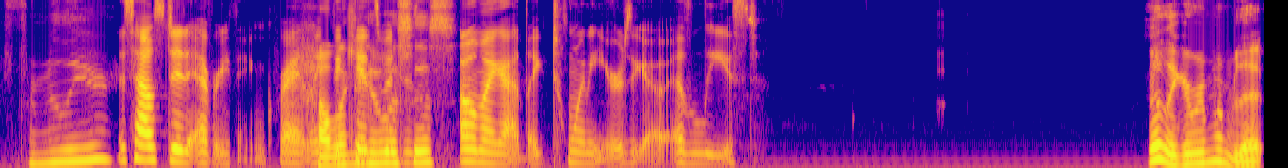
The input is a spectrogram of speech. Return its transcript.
familiar. This house did everything, right? Like How the long kids ago was just, this? Oh my god, like 20 years ago at least. I think I remember that.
